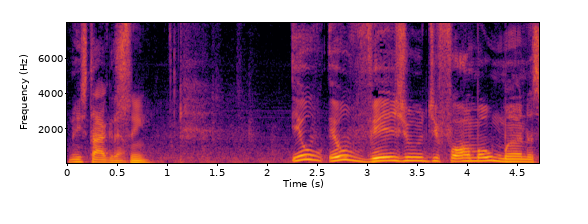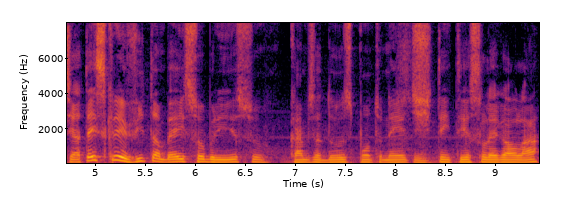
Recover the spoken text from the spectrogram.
no Instagram. Sim. Eu, eu vejo de forma humana, assim, até escrevi também sobre isso, camisa12.net, tem texto legal lá.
